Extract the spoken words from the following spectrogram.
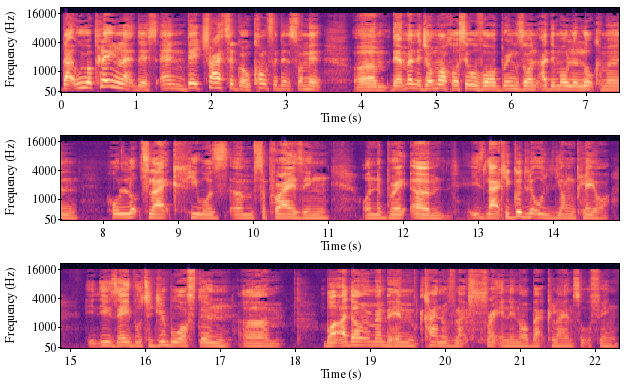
that we were playing like this and they tried to grow confidence from it. Um, their manager Marco Silva brings on Ademola Lookman, who looked like he was um, surprising on the break. Um, he's like a good little young player. He, he's able to dribble often. Um, but I don't remember him kind of like threatening our backline sort of thing.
